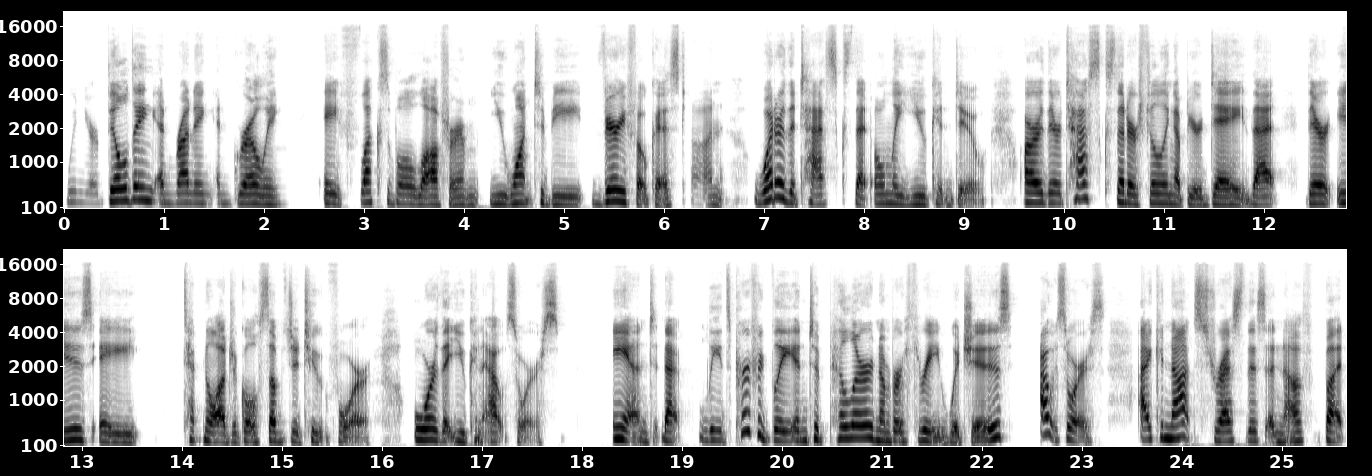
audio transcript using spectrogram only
When you're building and running and growing, a flexible law firm, you want to be very focused on what are the tasks that only you can do? Are there tasks that are filling up your day that there is a technological substitute for or that you can outsource? And that leads perfectly into pillar number three, which is outsource. I cannot stress this enough, but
